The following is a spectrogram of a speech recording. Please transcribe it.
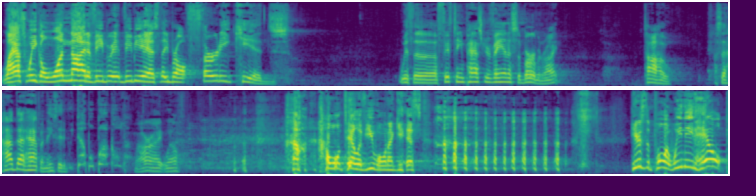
Last week, on one night of VBS, they brought 30 kids with a 15 passenger van, a suburban, right? Tahoe. I said, How'd that happen? He said, We double buckled. All right, well. I won't tell if you won't, I guess. Here's the point we need help.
